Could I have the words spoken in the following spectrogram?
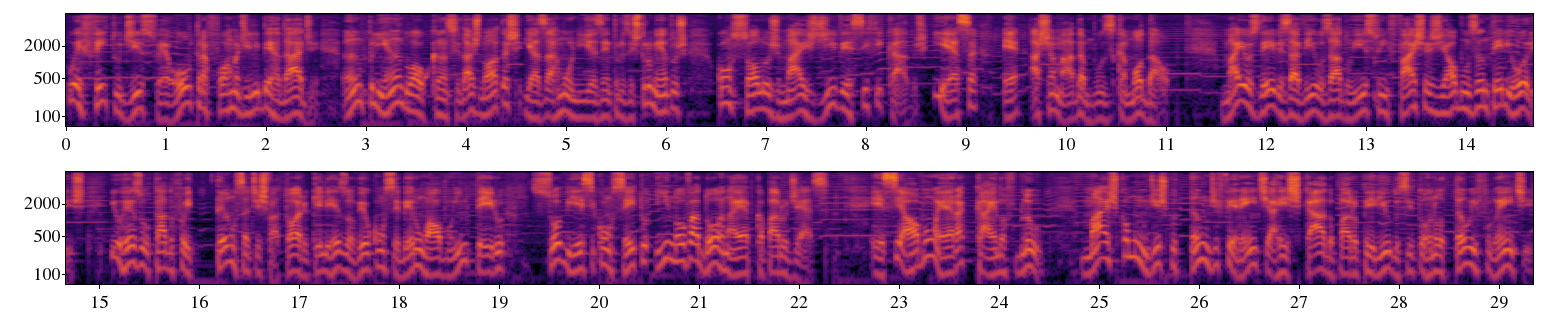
O efeito disso é outra forma de liberdade, ampliando o alcance das notas e as harmonias entre os instrumentos com solos mais diversificados. E essa é a chamada música modal. Miles Davis havia usado isso em faixas de álbuns anteriores, e o resultado foi tão satisfatório que ele resolveu conceber um álbum inteiro sob esse conceito inovador na época para o jazz. Esse álbum era Kind of Blue. Mas como um disco tão diferente e arriscado para o período se tornou tão influente,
